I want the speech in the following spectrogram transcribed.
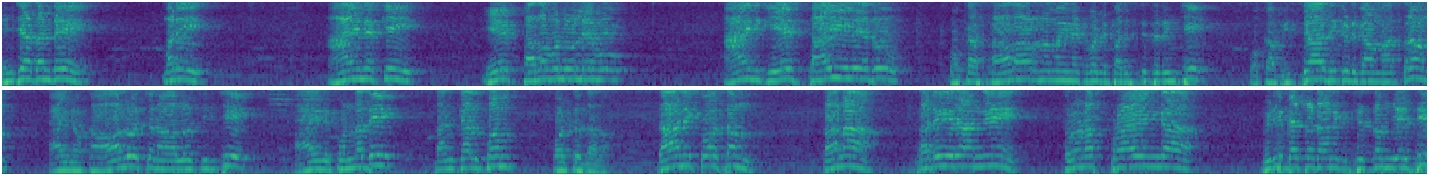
ఇంచేతంటే మరి ఆయనకి ఏ పదవులు లేవు ఆయనకి ఏ స్థాయి లేదు ఒక సాధారణమైనటువంటి పరిస్థితి నుంచి ఒక విద్యాధికుడిగా మాత్రం ఆయన ఒక ఆలోచన ఆలోచించి ఆయనకున్నది సంకల్పం పట్టుదల. దానికోసం తన శరీరాన్ని తృణప్రాయంగా విడిచిపెట్టడానికి సిద్ధం చేసి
